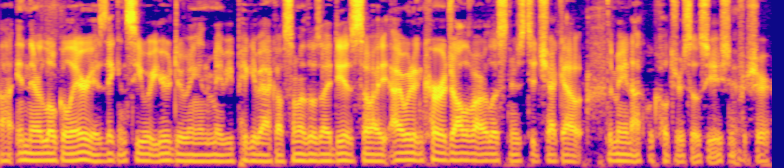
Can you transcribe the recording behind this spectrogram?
uh, in their local areas. They can see what you're doing and maybe piggyback off some of those ideas. So I, I would encourage all of our listeners to check out the Maine Aquaculture Association for sure.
